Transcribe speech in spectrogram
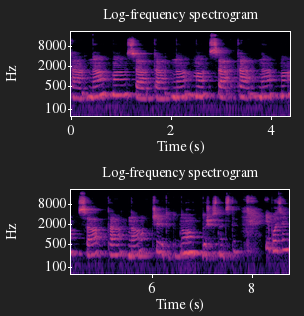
та нама, са чи від 1 до 16. І потім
